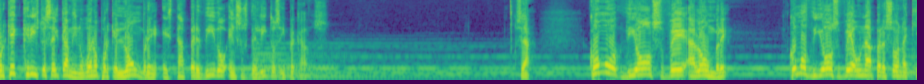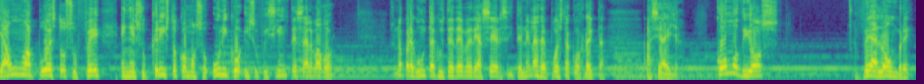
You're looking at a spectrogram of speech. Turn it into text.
¿Por qué Cristo es el camino? Bueno, porque el hombre está perdido en sus delitos y pecados. O sea, ¿cómo Dios ve al hombre? ¿Cómo Dios ve a una persona que aún no ha puesto su fe en Jesucristo como su único y suficiente Salvador? Es una pregunta que usted debe de hacerse y tener la respuesta correcta hacia ella. ¿Cómo Dios ve al hombre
